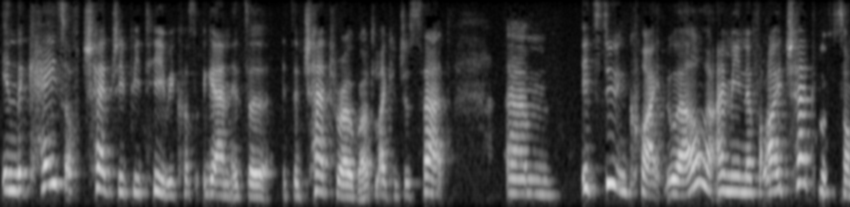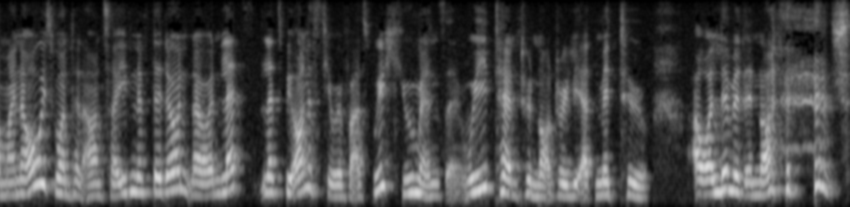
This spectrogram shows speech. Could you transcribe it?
in the case of ChatGPT because again it's a it's a chat robot like you just said. Um, it's doing quite well. I mean, if I chat with someone, I always want an answer, even if they don't know. And let's let's be honest here with us. We're humans, and we tend to not really admit to our limit in knowledge.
